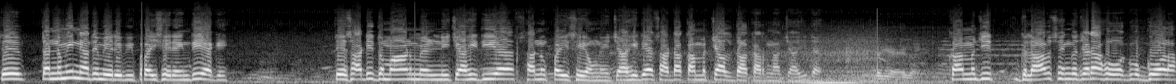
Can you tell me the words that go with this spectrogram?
ਤੇ ਤਿੰਨ ਮਹੀਨਿਆਂ ਦੇ ਮੇਰੇ ਵੀ ਪੈਸੇ ਰਹਿੰਦੇ ਹੈਗੇ। ਤੇ ਸਾਡੀ ਡਿਮਾਂਡ ਮਿਲਣੀ ਚਾਹੀਦੀ ਹੈ। ਸਾਨੂੰ ਪੈਸੇ ਆਉਣੇ ਚਾਹੀਦੇ ਆ। ਸਾਡਾ ਕੰਮ ਚੱਲਦਾ ਕਰਨਾ ਚਾਹੀਦਾ ਹੈ। ਕੰਮ ਜੀ ਗੁਲਾਬ ਸਿੰਘ ਜਿਹੜਾ ਹੋ ਅੱਗੋਂ ਵਾਲਾ,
